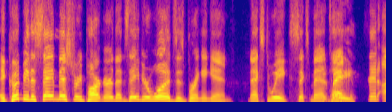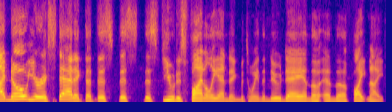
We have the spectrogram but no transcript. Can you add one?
It could be the same mystery partner that Xavier Woods is bringing in next week. Six man tag. Sid, I know you're ecstatic that this this this feud is finally ending between the New Day and the and the Fight Night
